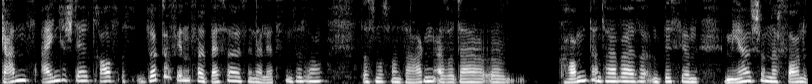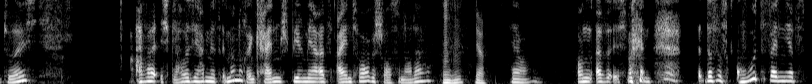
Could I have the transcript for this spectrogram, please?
ganz eingestellt drauf. Es wirkt auf jeden Fall besser als in der letzten Saison, das muss man sagen. Also da äh, kommt dann teilweise ein bisschen mehr schon nach vorne durch. Aber ich glaube, sie haben jetzt immer noch in keinem Spiel mehr als ein Tor geschossen, oder? Mhm, ja. Ja. Und also ich meine, das ist gut, wenn jetzt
